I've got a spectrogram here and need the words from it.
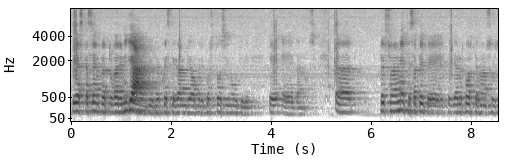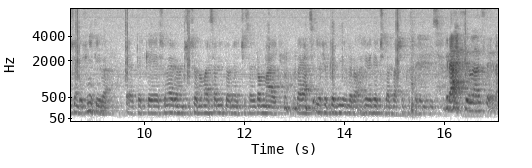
riesca sempre a trovare miliardi per queste grandi opere costose, inutili e, e dannose. Eh, Personalmente sapete che gli aeroporti avevano una soluzione definitiva eh, perché su un aereo non ci sono mai salito né ci salirò mai. Ragazzi, io più che dirvelo, arrivederci da bacio in questo beneficio. Grazie, buonasera.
